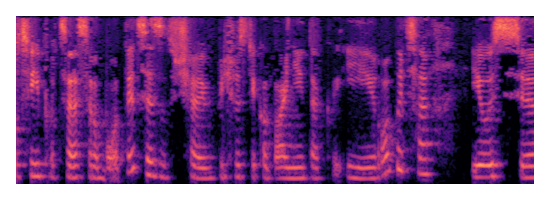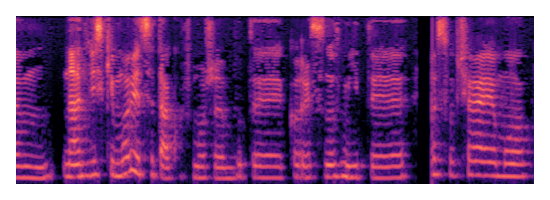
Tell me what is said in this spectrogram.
свій процес роботи. Це зазвичай в більшості компаній так і робиться. І ось ем, на англійській мові це також може бути корисно вміти. Зараз вивчаємо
